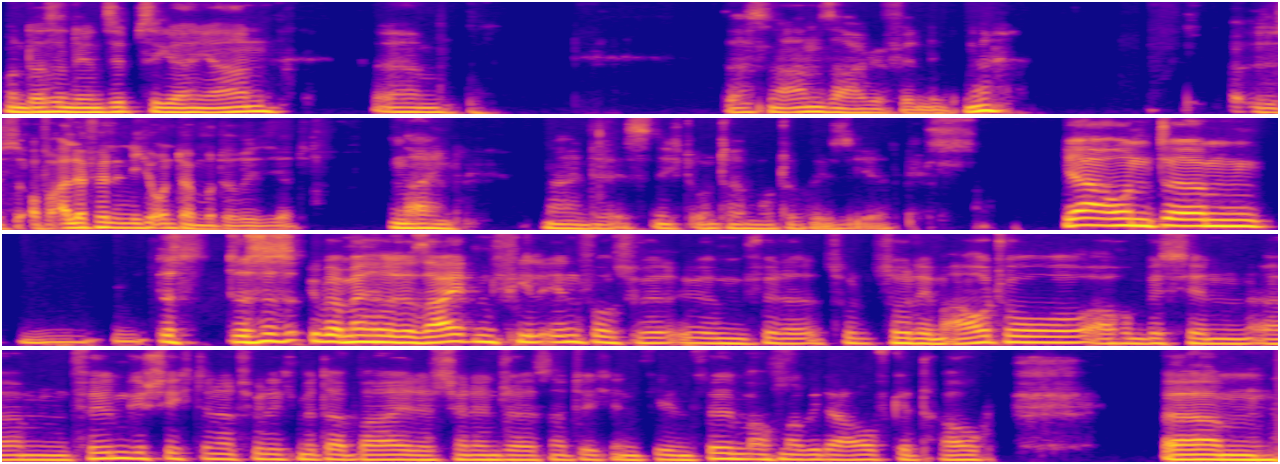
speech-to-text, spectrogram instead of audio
Und das in den 70er Jahren. Ähm, das ist eine Ansage, finde ich. Ne? Es ist auf alle Fälle nicht untermotorisiert. Nein, nein, der ist nicht untermotorisiert. Ja, und ähm, das, das ist über mehrere Seiten viel Infos für, ähm, für, zu, zu dem Auto, auch ein bisschen ähm, Filmgeschichte natürlich mit dabei. Der Challenger ist natürlich in vielen Filmen auch mal wieder aufgetaucht. Ähm,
